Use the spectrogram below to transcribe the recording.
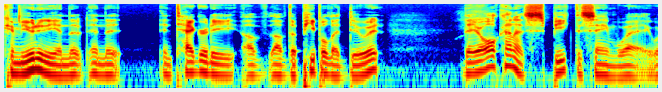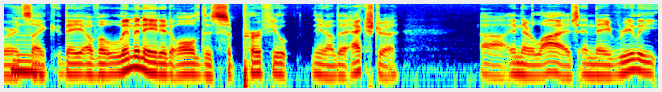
community and the, and the integrity of, of the people that do it, they all kind of speak the same way where it's Mm. like they have eliminated all the superfluous you know the extra uh, in their lives and they really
